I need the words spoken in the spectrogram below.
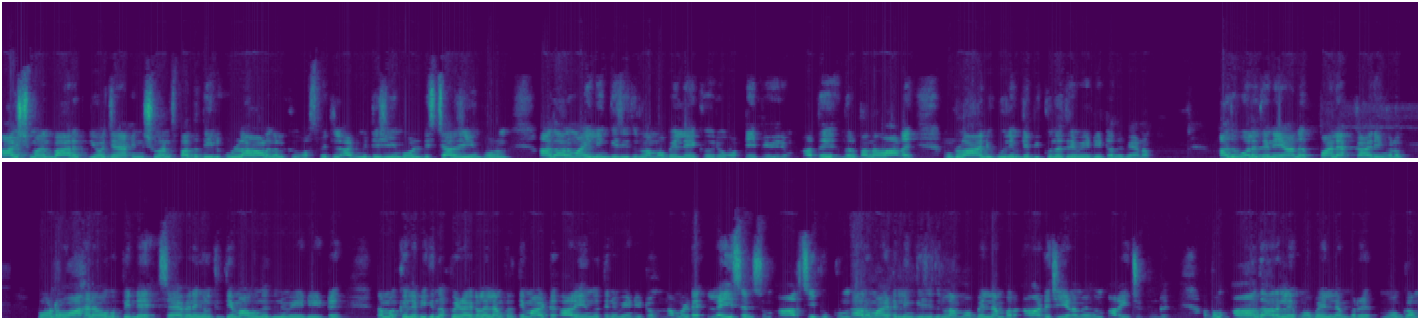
ആയുഷ്മാൻ ഭാരത് യോജന ഇൻഷുറൻസ് പദ്ധതിയിൽ ഉള്ള ആളുകൾക്ക് ഹോസ്പിറ്റലിൽ അഡ്മിറ്റ് ചെയ്യുമ്പോൾ ഡിസ്ചാർജ് ചെയ്യുമ്പോഴും ആധാറുമായി ലിങ്ക് ചെയ്തിട്ടുള്ള മൊബൈലിലേക്ക് ഒരു ഒ വരും. അത് നിർബന്ധമാണ്. നമുക്കുള്ള ആനുകൂല്യം ലഭിക്കുന്നതിന് വേണ്ടിയിട്ട് അത് വേണം. അതുപോലെ തന്നെയാണ് പല കാര്യങ്ങളും. മോട്ടോർ വാഹന വകുപ്പിന്റെ സേവനങ്ങൾ കൃത്യമാകുന്നതിന് വേണ്ടിയിട്ട് നമുക്ക് ലഭിക്കുന്ന പിഴകളെല്ലാം കൃത്യമായിട്ട് അറിയുന്നതിന് വേണ്ടിയിട്ടും നമ്മുടെ ലൈസൻസും ആർ സി ബുക്കും ആധാറുമായിട്ട് ലിങ്ക് ചെയ്തിട്ടുള്ള മൊബൈൽ നമ്പർ ആഡ് ചെയ്യണമെന്നും അറിയിച്ചിട്ടുണ്ട്. അപ്പം ആധാറിലെ മൊബൈൽ നമ്പർ മുഖം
